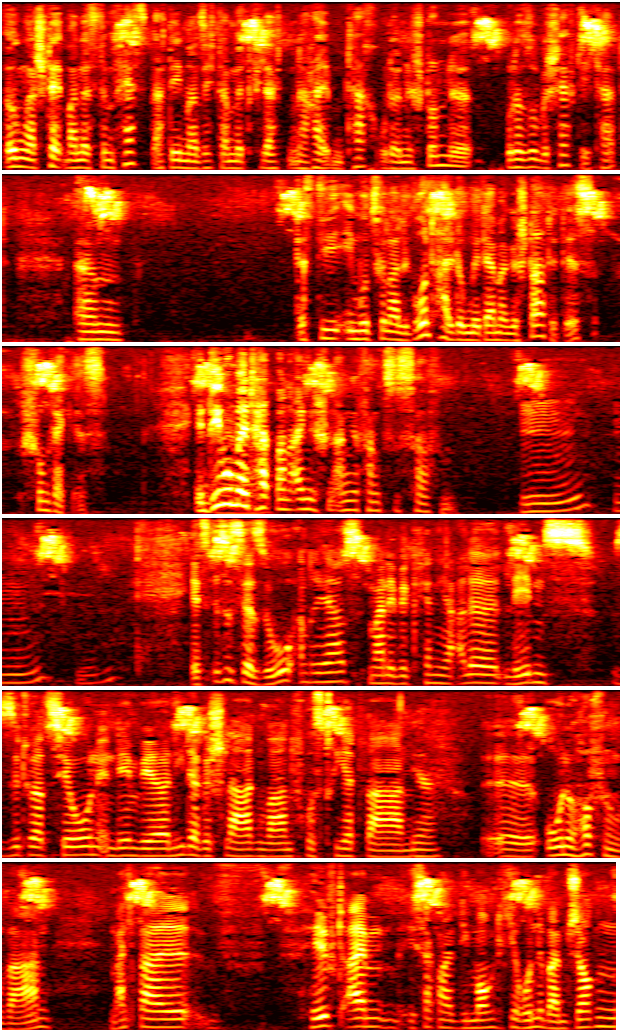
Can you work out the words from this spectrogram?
irgendwann stellt man das dann fest, nachdem man sich damit vielleicht einen halben Tag oder eine Stunde oder so beschäftigt hat, ähm, dass die emotionale Grundhaltung, mit der man gestartet ist, schon weg ist. In dem Moment hat man eigentlich schon angefangen zu surfen. Mhm, mh, mh. Jetzt ist es ja so, Andreas, ich meine, wir kennen ja alle Lebenssituationen, in denen wir niedergeschlagen waren, frustriert waren, Ja. äh, ohne Hoffnung waren. Manchmal hilft einem, ich sag mal, die morgendliche Runde beim Joggen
